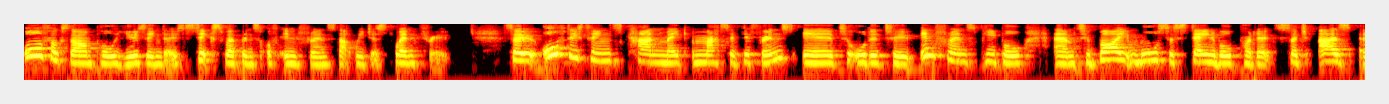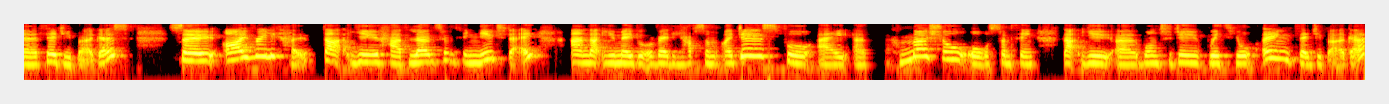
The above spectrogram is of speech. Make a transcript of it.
or for example, using those six weapons of influence that we just went through. So all of these things can make a massive difference in, to order to influence people um, to buy more sustainable products such as uh, veggie burgers. So I really hope that you have learned something new today and that you maybe already have some ideas for a, a commercial or something that you uh, want to do with your own veggie burger.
